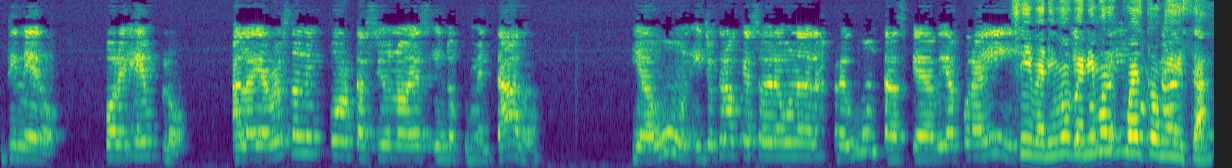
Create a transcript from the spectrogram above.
dinero. Por ejemplo, a la IRS no le importa si uno es indocumentado. Y aún, y yo creo que eso era una de las preguntas que había por ahí. Sí, venimos, venimos después con esa.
